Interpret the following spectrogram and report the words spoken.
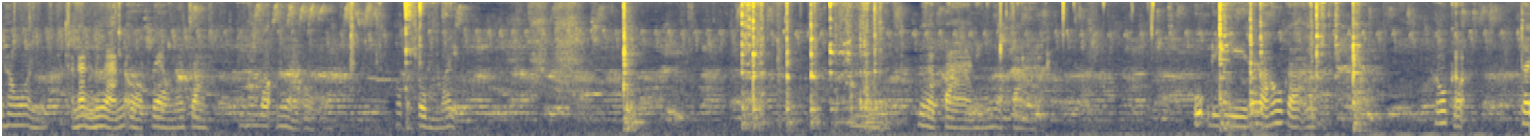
ที่เขาอันอันนั้นเนื้ออันออกแล้วนะจ้าที่เขาเลาะเนื้อออกแล้วเขาก็ต้มไว้เนื้อปลานี่เนื้อปลาอุดีๆแล้วเราเขาก็เขาก็ใส่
